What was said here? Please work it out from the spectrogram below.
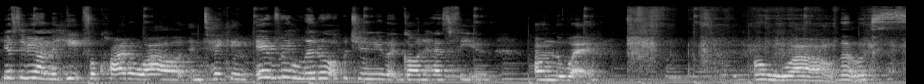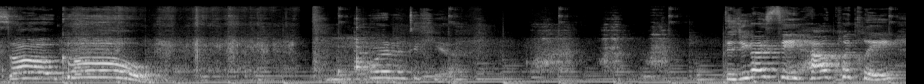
you have to be on the heat for quite a while and taking every little opportunity that God has for you on the way. Oh wow, that looks so cool! Pour it into here. Did you guys see how quickly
